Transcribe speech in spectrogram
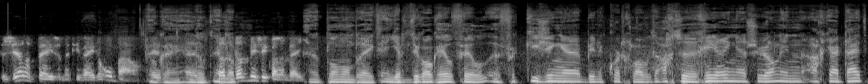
zelf bezig met die wederopbouw. Okay, en dat, en dat, dat, mis ik wel een beetje. En het plan ontbreekt. En je hebt natuurlijk ook heel veel uh, verkiezingen binnenkort, geloof ik, de achtste regering, uh, Suzanne, in acht jaar tijd.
